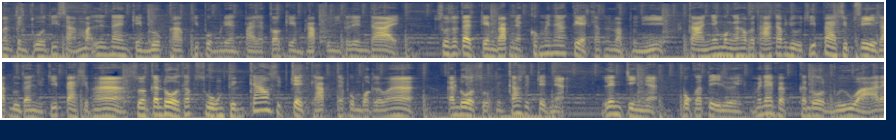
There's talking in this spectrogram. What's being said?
มันเป็นตัวที่สามารถเล่นได้ในเกมรุกครับที่ผมเรียนไปแล้วก็เกมรับตัวนี้ก็เล่นได้ส่วนสเตตเกมรับเนี่ยก็ไม่น่าเกลียดครับสำหรับตัวนี้ การแย่งบอลงานเข้าปะทะครับอยู่ที่ 84 ครับ ดูดันอยู่ที่ 85 ส่วนกระโดดครับสูงถึง 97 ครับ แต่ผมบอกเลยว่ากระโดดสูงถึง 97 เนี่ย เล่นจริงเนี่ยปกติเลยไม่ได้แบบกระโดดวือหวาอะไร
